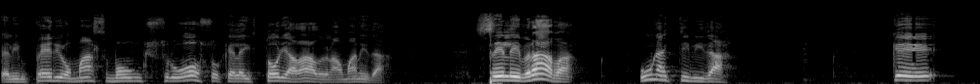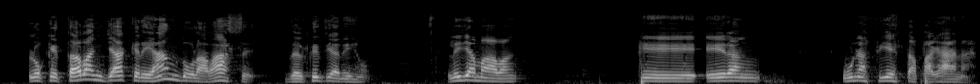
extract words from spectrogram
el imperio más monstruoso que la historia ha dado en la humanidad, celebraba una actividad que los que estaban ya creando la base del cristianismo le llamaban que eran una fiesta pagana.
